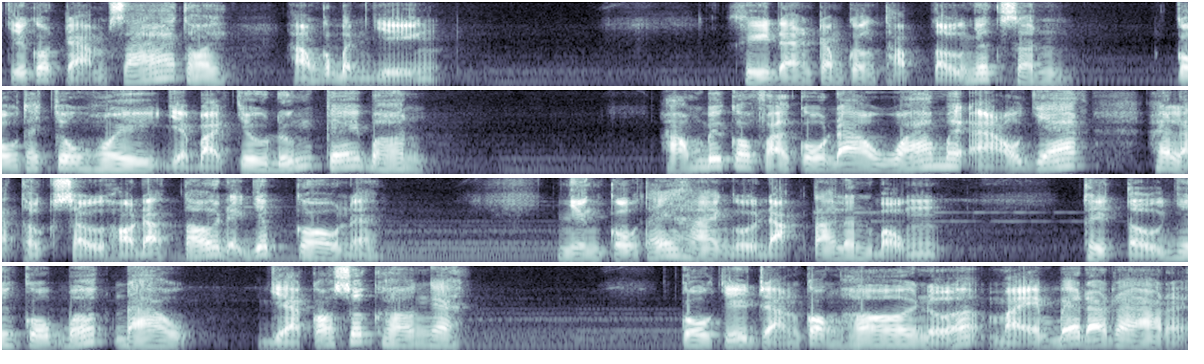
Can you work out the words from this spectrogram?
Chỉ có trạm xá thôi, Không có bệnh viện. Khi đang trong cơn thập tử nhất sinh, Cô thấy chú Huy và bà Chư đứng kế bên. Không biết có phải cô đau quá mới ảo giác, Hay là thực sự họ đã tới để giúp cô nữa. Nhưng cô thấy hai người đặt tay lên bụng, Thì tự nhiên cô bớt đau Và có sức hơn nha. Cô chỉ rặn con hơi nữa mà em bé đã ra rồi.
